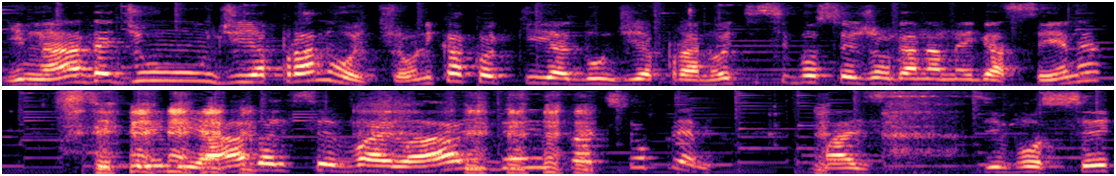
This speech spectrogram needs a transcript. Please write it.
E nada é de um dia para noite. A única coisa que é de um dia para noite é se você jogar na Mega Sena, ser premiado, aí você vai lá e ganha o seu prêmio. Mas se você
